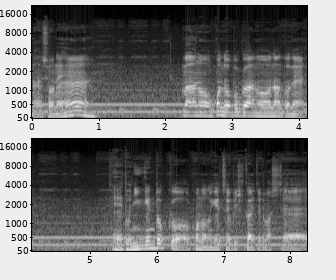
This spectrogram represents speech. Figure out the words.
なんでしょうね。まああの今度僕はあのなんとねえーと、人間ドックを今度の月曜日控えておりまして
